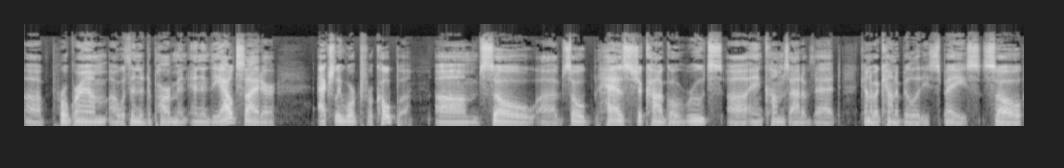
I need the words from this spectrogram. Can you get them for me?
uh, program uh, within the department, and then the outsider actually worked for COPA. Um, so uh, so has Chicago roots uh, and comes out of that kind of accountability space. So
